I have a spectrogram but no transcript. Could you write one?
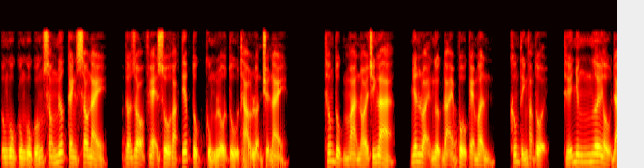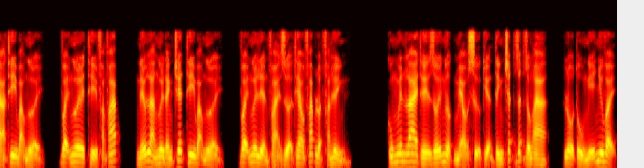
ù ngục cùng ngục uống xong nước canh sau này, tợ dọ phẹ xô hoặc tiếp tục cùng lộ tủ thảo luận chuyện này. Thông tục mà nói chính là, nhân loại ngược đái bổ kẹ mần không tính phạm tội, thế nhưng ngươi hầu đả thi bạo người, vậy ngươi thì phạm pháp, nếu là ngươi đánh chết thi bạo người, vậy ngươi liền phải dựa theo pháp luật phán hình. Cùng nguyên lai thế giới ngược mèo sự kiện tính chất rất giống a, lộ tủ nghĩ như vậy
